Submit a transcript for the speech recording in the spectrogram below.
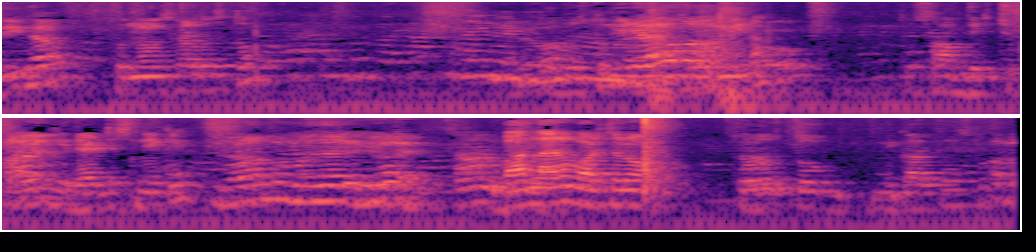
देखा तो नमस्कार दोस्तों तो दोस्तों मेरा तो सांप दिख चुका है रेड स्नेक है। बाहर ला रहा बाहर चलो। तो दोस्तों निकालते हैं इसको। अब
